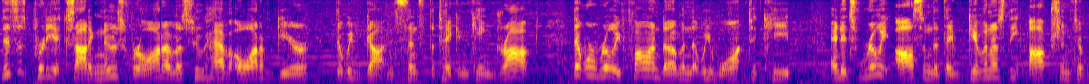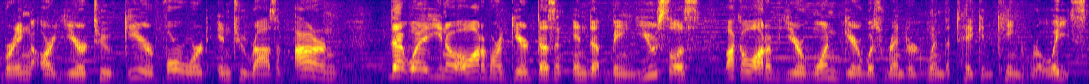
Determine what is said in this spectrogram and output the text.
This is pretty exciting news for a lot of us who have a lot of gear that we've gotten since the Taken King dropped that we're really fond of and that we want to keep and it's really awesome that they've given us the option to bring our year 2 gear forward into Rise of Iron that way, you know, a lot of our gear doesn't end up being useless, like a lot of Year 1 gear was rendered when the Taken King released.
